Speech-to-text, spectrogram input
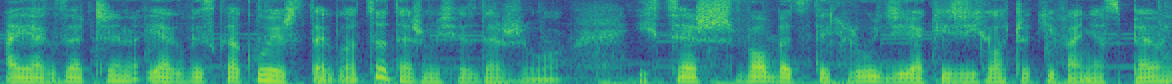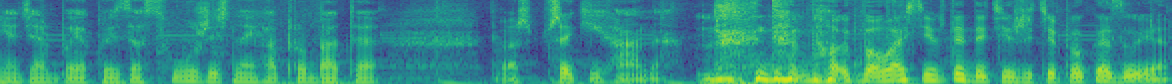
A jak, zaczyna, jak wyskakujesz z tego, co też mi się zdarzyło, i chcesz wobec tych ludzi jakieś ich oczekiwania spełniać albo jakoś zasłużyć na ich aprobatę, masz przekichane, mhm. bo, bo właśnie wtedy cię życie pokazuje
